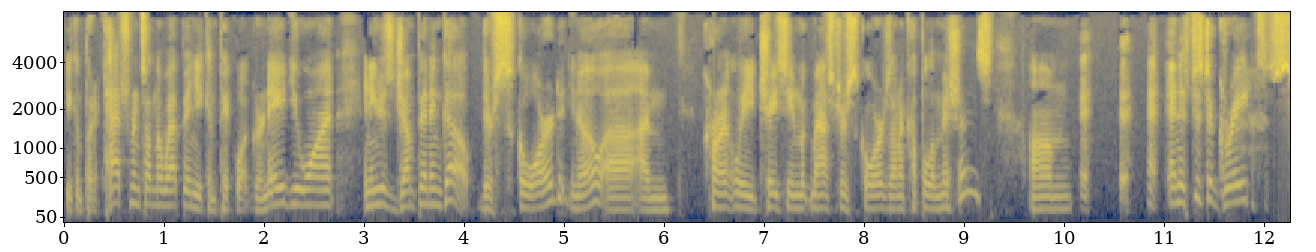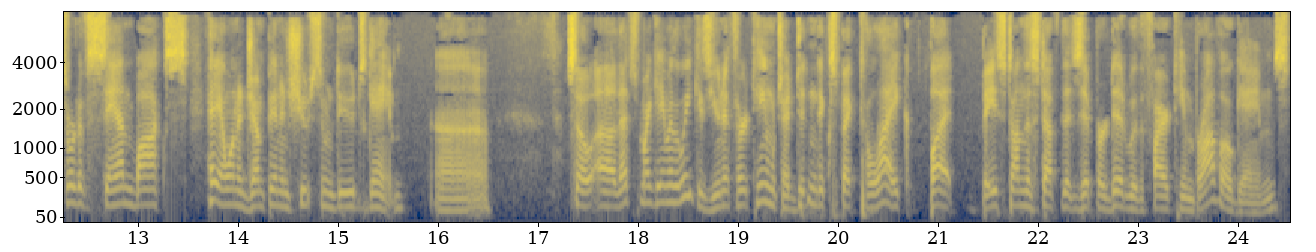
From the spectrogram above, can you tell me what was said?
You can put attachments on the weapon. You can pick what grenade you want, and you just jump in and go. They're scored. You know, uh, I'm currently chasing McMaster's scores on a couple of missions. Um, and it's just a great sort of sandbox. Hey, I want to jump in and shoot some dudes game. Uh, so uh, that's my game of the week is Unit 13, which I didn't expect to like, but based on the stuff that Zipper did with the Fireteam Bravo games,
